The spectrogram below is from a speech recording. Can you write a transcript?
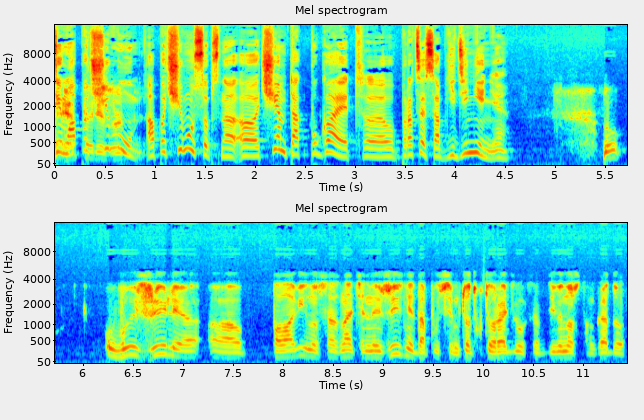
Дима, а почему? Результ... А почему, собственно, э, чем так пугает э, процесс объединения? Ну, вы жили э, половину сознательной жизни, допустим, тот, кто родился в 90-м году,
